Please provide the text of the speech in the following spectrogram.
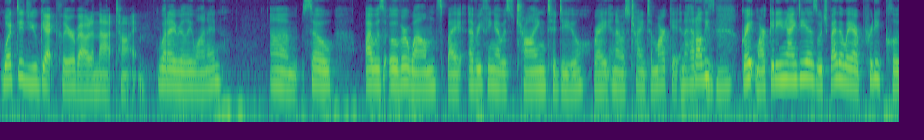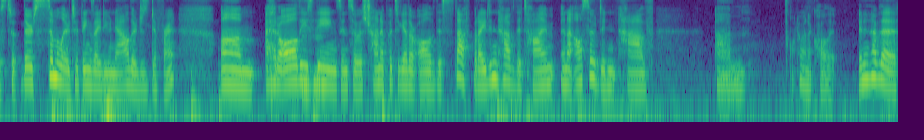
what did you get clear about in that time what i really wanted um so i was overwhelmed by everything i was trying to do right and i was trying to market and i had all these mm-hmm. great marketing ideas which by the way are pretty close to they're similar to things i do now they're just different um, I had all these mm-hmm. things, and so I was trying to put together all of this stuff, but I didn't have the time, and I also didn't have, um, what do I want to call it? I didn't have the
